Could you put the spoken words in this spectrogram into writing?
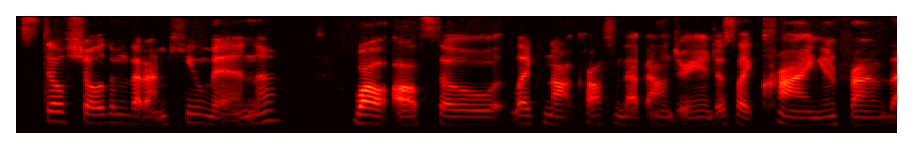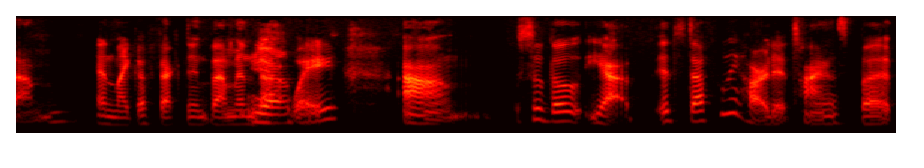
still show them that I'm human while also like not crossing that boundary and just like crying in front of them and like affecting them in yeah. that way. Um so though yeah, it's definitely hard at times, but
